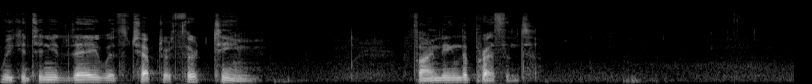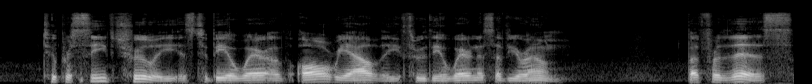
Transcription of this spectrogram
We continue today with chapter 13, Finding the Present. To perceive truly is to be aware of all reality through the awareness of your own. But for this,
